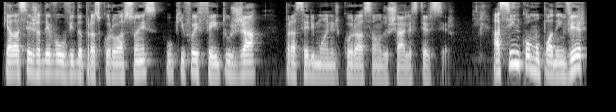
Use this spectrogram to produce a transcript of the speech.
que ela seja devolvida para as coroações, o que foi feito já para a cerimônia de coroação do Charles III. Assim como podem ver,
